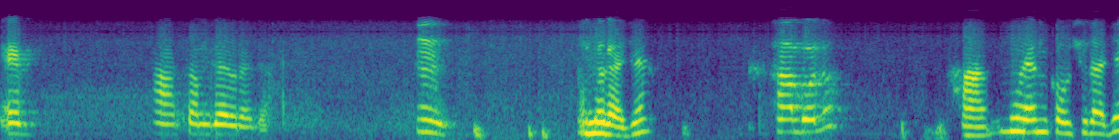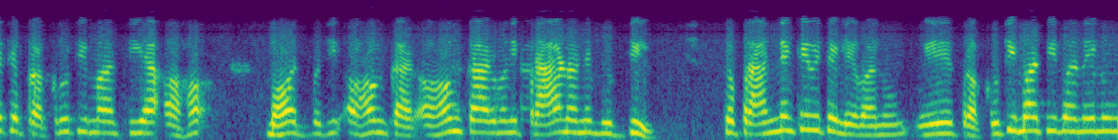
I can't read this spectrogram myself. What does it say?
એમ. હા સમજાયું રાજા. હમ. રાજા. હા બોલો. હા હું એમ કઉ છું રાજા કે પ્રકૃતિમાંથી આ અહ મહત્ પછી અહંકાર અહંકાર પ્રાણ અને બુદ્ધિ તો પ્રાણને કેવી રીતે લેવાનું? એ પ્રકૃતિમાંથી બનેલું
